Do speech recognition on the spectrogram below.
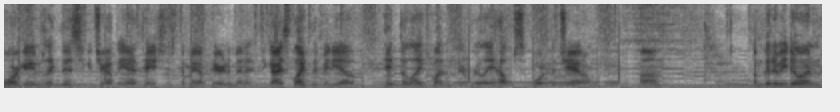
more games like this, you can check out the annotations coming up here in a minute. If you guys like the video, hit the like button. It really helps support the channel. Um, I'm going to be doing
